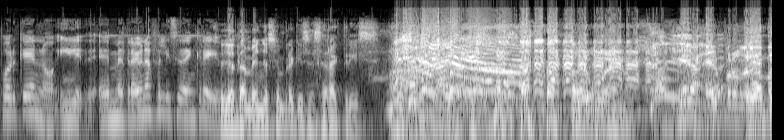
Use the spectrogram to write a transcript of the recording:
¿Por qué no? Y eh, me trae una felicidad increíble. yo también, yo siempre quise ser actriz. qué bueno. Mira, el programa,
